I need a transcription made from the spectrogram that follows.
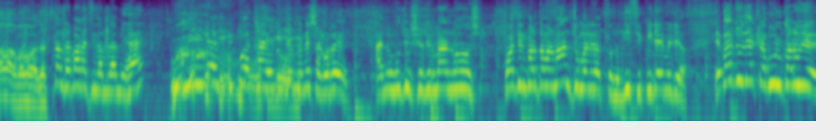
বাবা বাবা যাচ্ছি বাড়াইছিলাম রে আমি হ্যাঁ? নেশা করে। আমি হুজুর সেজুর মানুষ। কদিন পর তো আমার মান চুমানি রাখতো না দিছি পিডিয়া মিডিয়া। এবার যদি একটা ভুল করো ইয়ে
